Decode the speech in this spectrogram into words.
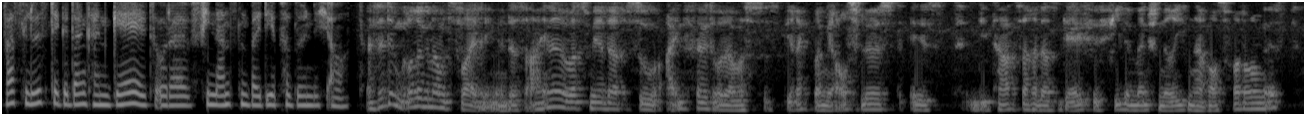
Was löst der Gedanke an Geld oder Finanzen bei dir persönlich aus? Es sind im Grunde genommen zwei Dinge. Das eine, was mir dazu einfällt oder was es direkt bei mir auslöst, ist die Tatsache, dass Geld für viele Menschen eine Riesenherausforderung ist.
